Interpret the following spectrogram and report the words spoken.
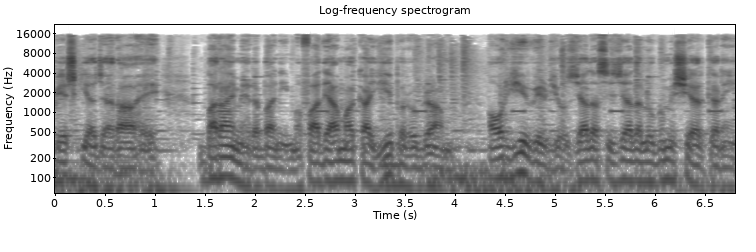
पेश किया जा रहा है। बर मेहरबानी, मफाद आमा का ये प्रोग्राम और ये वीडियो ज़्यादा से ज़्यादा लोगों में शेयर करें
